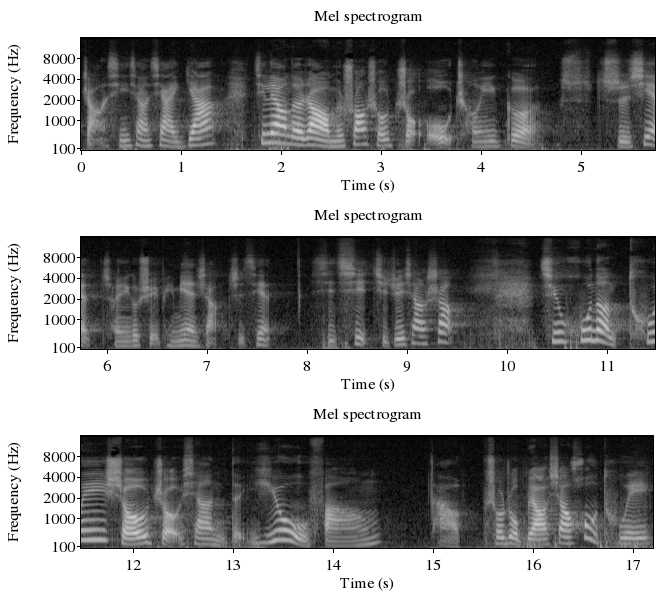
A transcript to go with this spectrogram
掌心向下压，尽量的让我们双手肘成一个直线，成一个水平面上直线。吸气，脊椎向上；轻呼呢，推手肘向你的右方。好，手肘不要向后推，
